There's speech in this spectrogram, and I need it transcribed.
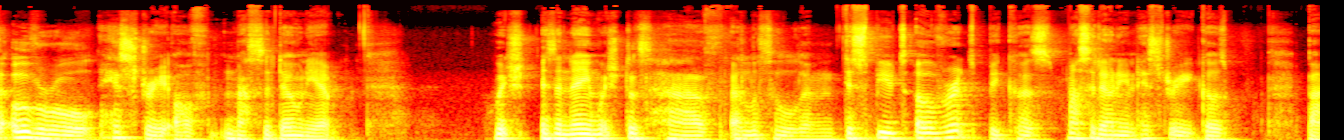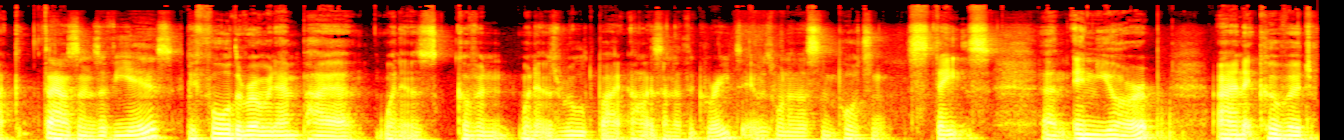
the overall history of Macedonia, which is a name which does have a little um, dispute over it because Macedonian history goes back thousands of years. Before the Roman Empire when it was governed when it was ruled by Alexander the Great it was one of the most important states um, in Europe and it covered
